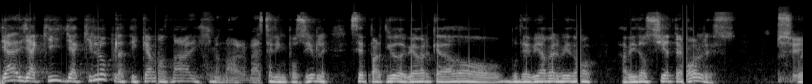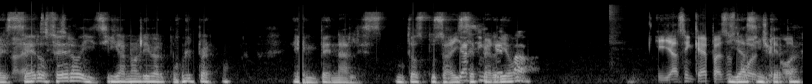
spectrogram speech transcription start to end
ya, y aquí, y aquí lo platicamos, no, dijimos, no, va a ser imposible. Ese partido debía haber quedado, debía haber habido, habido siete goles. pues 0-0 y sí ganó Liverpool, pero en penales. Entonces, pues ahí se perdió. Y ya sin quepa, eso estuvo chingón.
